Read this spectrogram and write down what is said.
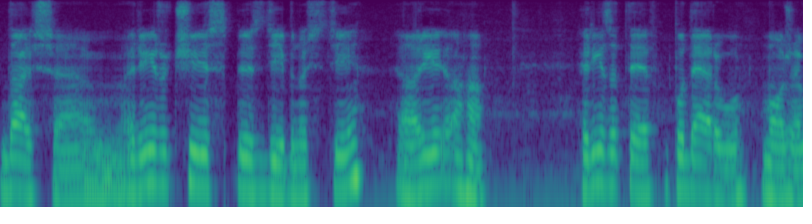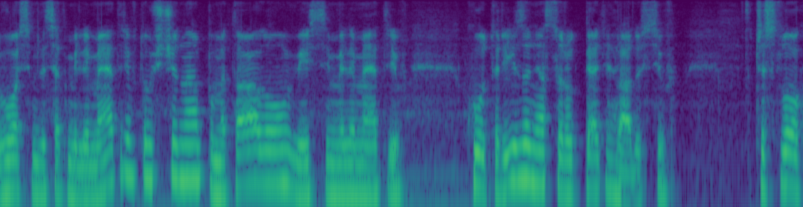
Далі. Ріжучі здібності. Рі- Ага. Різати по дереву може 80 мм товщина, по металу 8 мм. Кут різання 45 градусів. Число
